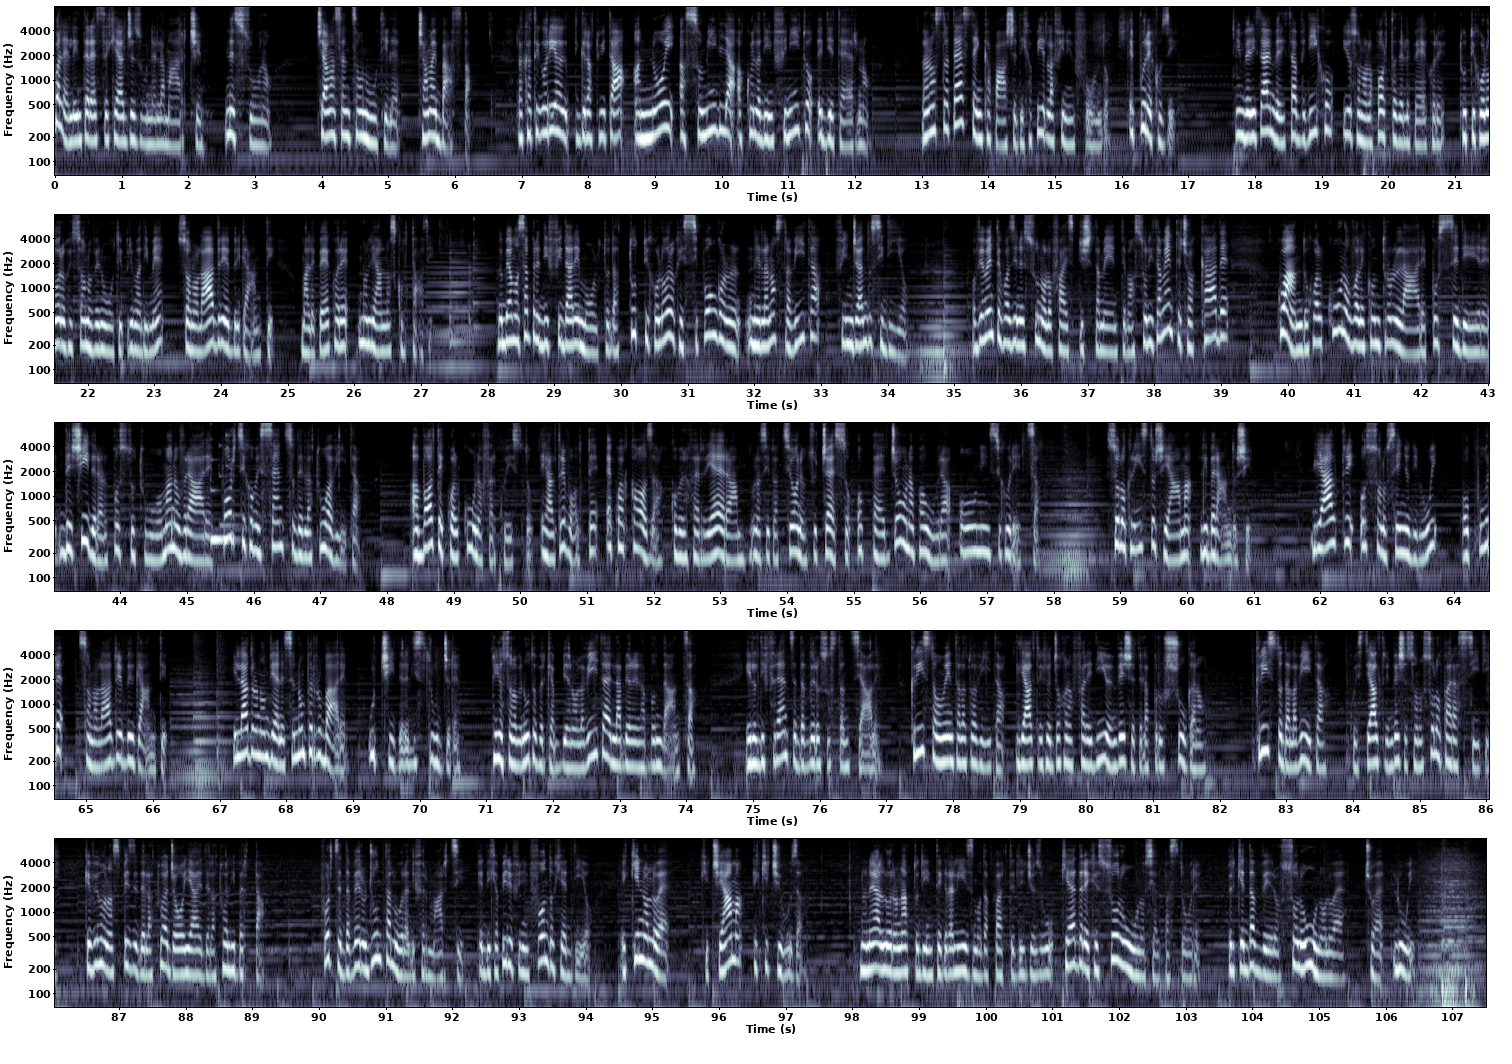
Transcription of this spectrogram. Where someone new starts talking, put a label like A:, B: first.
A: Qual è l'interesse che ha Gesù nell'amarci? Nessuno. Ci ama senza un utile, ci ama e basta. La categoria di gratuità a noi assomiglia a quella di infinito e di eterno. La nostra testa è incapace di capirla fino in fondo, eppure è così. In verità, in verità vi dico, io sono la porta delle pecore. Tutti coloro che sono venuti prima di me sono ladri e briganti, ma le pecore non li hanno ascoltati. Dobbiamo sempre diffidare molto da tutti coloro che si pongono nella nostra vita fingendosi Dio. Ovviamente quasi nessuno lo fa esplicitamente, ma solitamente ciò accade quando qualcuno vuole controllare, possedere, decidere al posto tuo, manovrare, porsi come senso della tua vita. A volte è qualcuno a far questo e altre volte è qualcosa, come una carriera, una situazione, un successo o peggio una paura o un'insicurezza. Solo Cristo ci ama liberandoci. Gli altri o sono segno di Lui oppure sono ladri e briganti. Il ladro non viene se non per rubare, uccidere, distruggere. Io sono venuto perché abbiano la vita e l'abbiano in abbondanza. E la differenza è davvero sostanziale. Cristo aumenta la tua vita, gli altri che giocano a fare Dio invece te la prosciugano. Cristo dà la vita, questi altri invece sono solo parassiti che vivono a spese della tua gioia e della tua libertà. Forse è davvero giunta l'ora di fermarsi e di capire fino in fondo chi è Dio e chi non lo è, chi ci ama e chi ci usa. Non è allora un atto di integralismo da parte di Gesù chiedere che solo uno sia il pastore, perché davvero solo uno lo è, cioè Lui.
